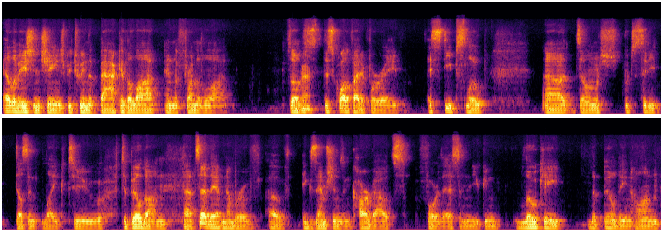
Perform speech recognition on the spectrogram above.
elevation change between the back of the lot and the front of the lot. So okay. this, this, qualified it for a, a steep slope uh, zone, which which the city doesn't like to to build on. That said, they have a number of of exemptions and carve outs for this, and you can locate the building on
